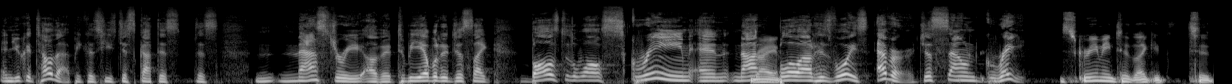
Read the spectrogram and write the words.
And you could tell that because he's just got this this mastery of it to be able to just like balls to the wall scream and not Right. blow out his voice ever. Just sound great. Screaming to like to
